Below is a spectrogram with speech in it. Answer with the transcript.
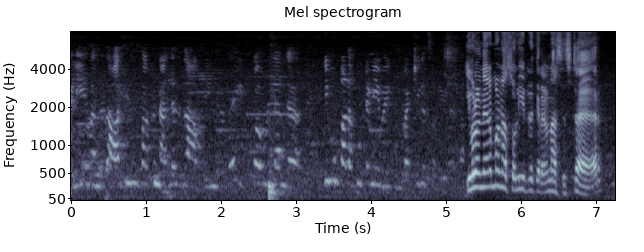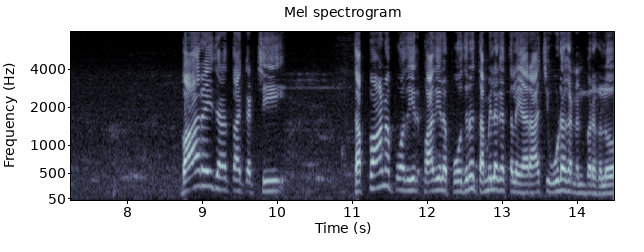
வெளியே வந்தது அதிமுகவுக்கு நல்லதுதான் அப்படிங்கறத இப்ப உள்ள அந்த திமுக கூட்டணியை வைக்கும் கட்சிகள் சொல்லியிருக்காங்க. இவ்வளோ நேரமாக நான் சொல்லிட்டு இருக்கிறேன்னா சிஸ்டர். பாரதிய ஜனதா கட்சி தப்பான போதையில் பாதையில் போகுதுன்னு தமிழகத்தில் யாராச்சும் ஊடக நண்பர்களோ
